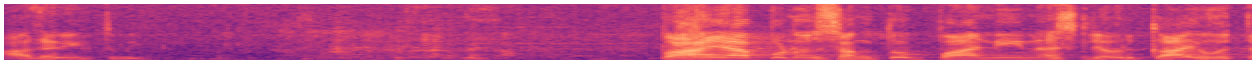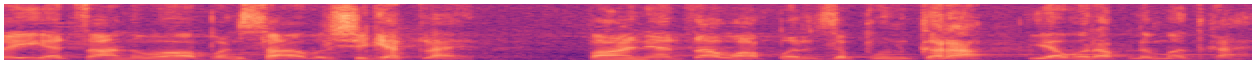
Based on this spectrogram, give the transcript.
आजारी तुम्ही? पाया पडून सांगतो पाणी नसल्यावर काय होतंय याचा अनुभव आपण सहा वर्षी घेतलाय. पाण्याचा वापर जपून करा. यावर आपलं मत काय?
